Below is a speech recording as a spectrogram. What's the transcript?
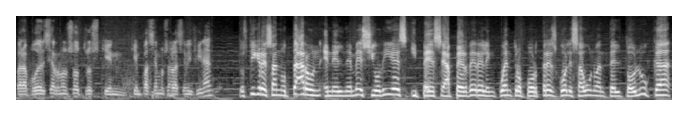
para poder ser nosotros quien, quien pasemos a la semifinal. Los Tigres anotaron en el Nemesio 10 y pese a perder el encuentro por tres goles a uno ante el Toluca,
